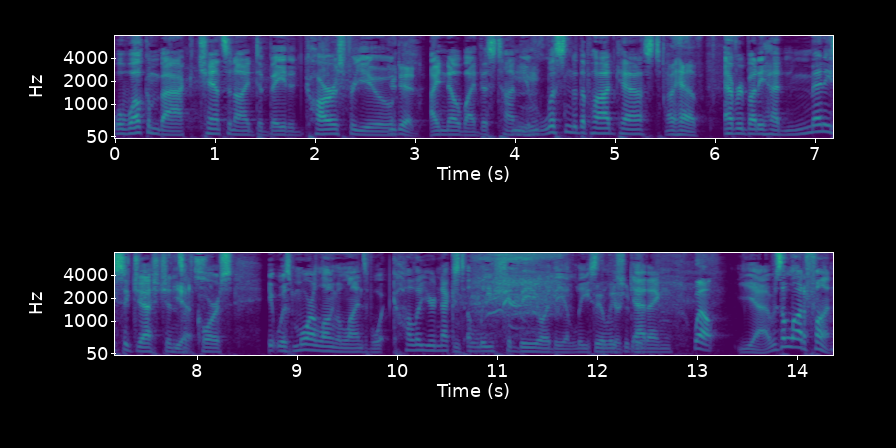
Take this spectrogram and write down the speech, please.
Well, welcome back. Chance and I debated cars for you. You did. Mm-hmm. I know by this time you've listened to the podcast. I have. Everybody had many suggestions, of course. It was more along the lines of what color your next Elise should be or the Elise that Elise you're should be- getting. Well, Yeah, it was a lot of fun.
